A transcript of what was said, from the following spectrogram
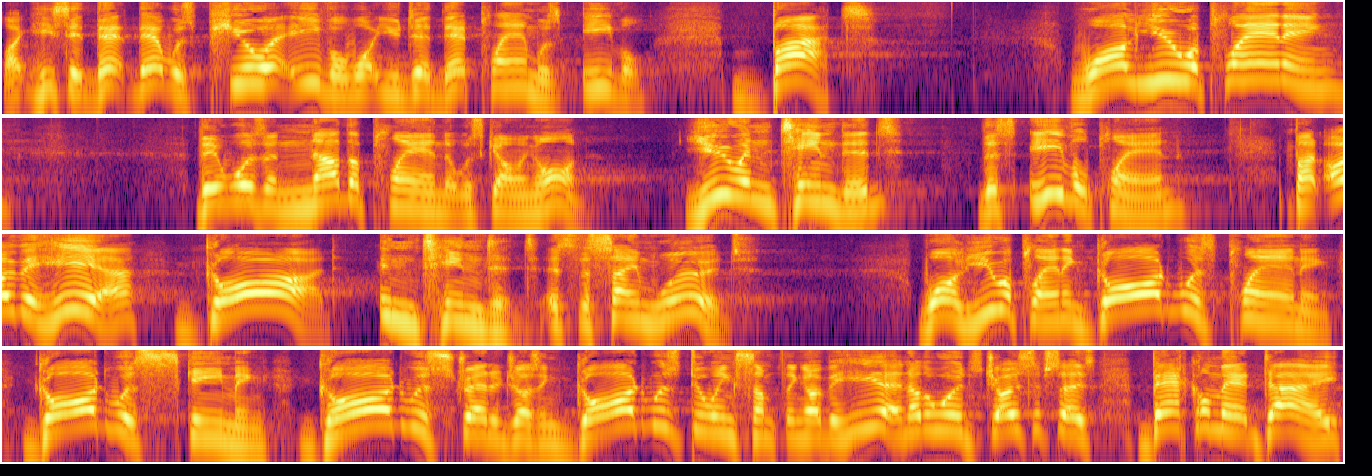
Like he said, that, that was pure evil what you did. That plan was evil. But while you were planning, there was another plan that was going on. You intended this evil plan, but over here, God intended. It's the same word. While you were planning, God was planning, God was scheming, God was strategizing, God was doing something over here. In other words, Joseph says, back on that day,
